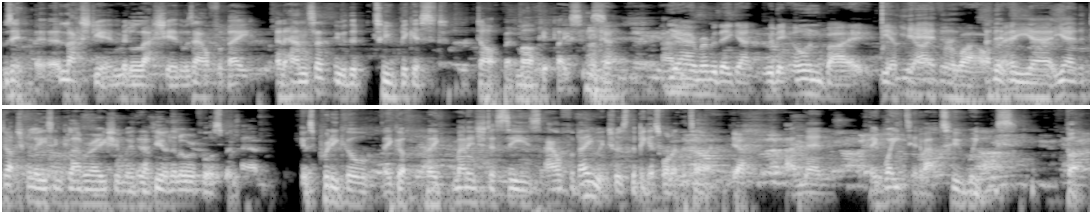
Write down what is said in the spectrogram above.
was it uh, last year, in the middle of last year, there was Alphabay and Hansa, who were the two biggest dark web marketplaces. Okay. Um, yeah, I remember they got were they owned by the FBI yeah, the, for a while. I think right? the uh, yeah the Dutch police in collaboration with yeah. a few of the law enforcement. Um, it was pretty cool. They got they managed to seize Alpha Bay, which was the biggest one at the time. Yeah, and then they waited about two weeks but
